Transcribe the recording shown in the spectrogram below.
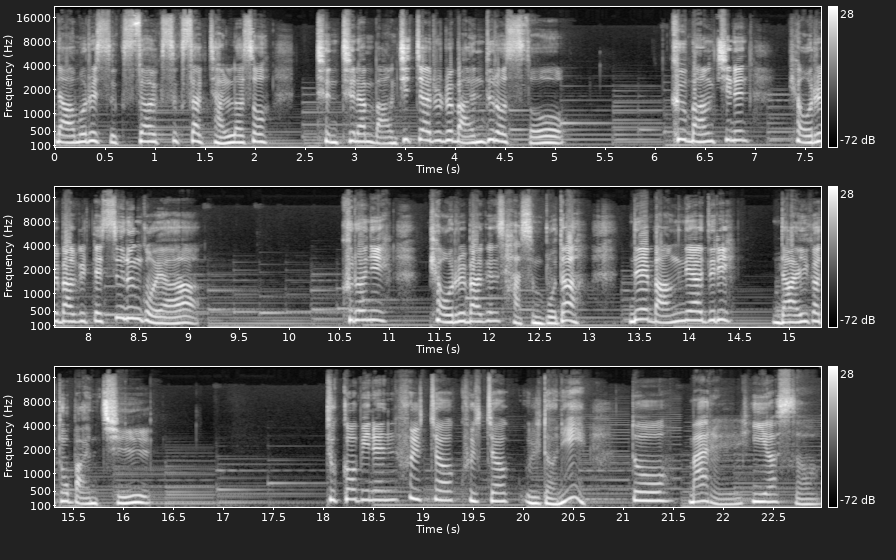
나무를 쓱싹쓱싹 잘라서 튼튼한 망치 자루를 만들었어. 그 망치는 별을 박을 때 쓰는 거야. 그러니 별을 박은 사슴보다 내 막내 아들이 나이가 더 많지. 두꺼비는 훌쩍훌쩍 울더니 또 말을 이었어.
